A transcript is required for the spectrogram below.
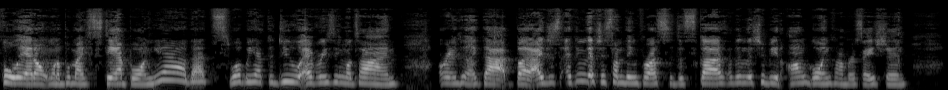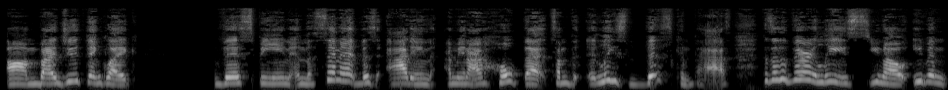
fully i don't want to put my stamp on yeah that's what we have to do every single time or anything like that. But i just i think that's just something for us to discuss. I think this should be an ongoing conversation. Um, but I do think like this being in the Senate, this adding, I mean, I hope that something, at least this can pass. Because at the very least, you know, even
